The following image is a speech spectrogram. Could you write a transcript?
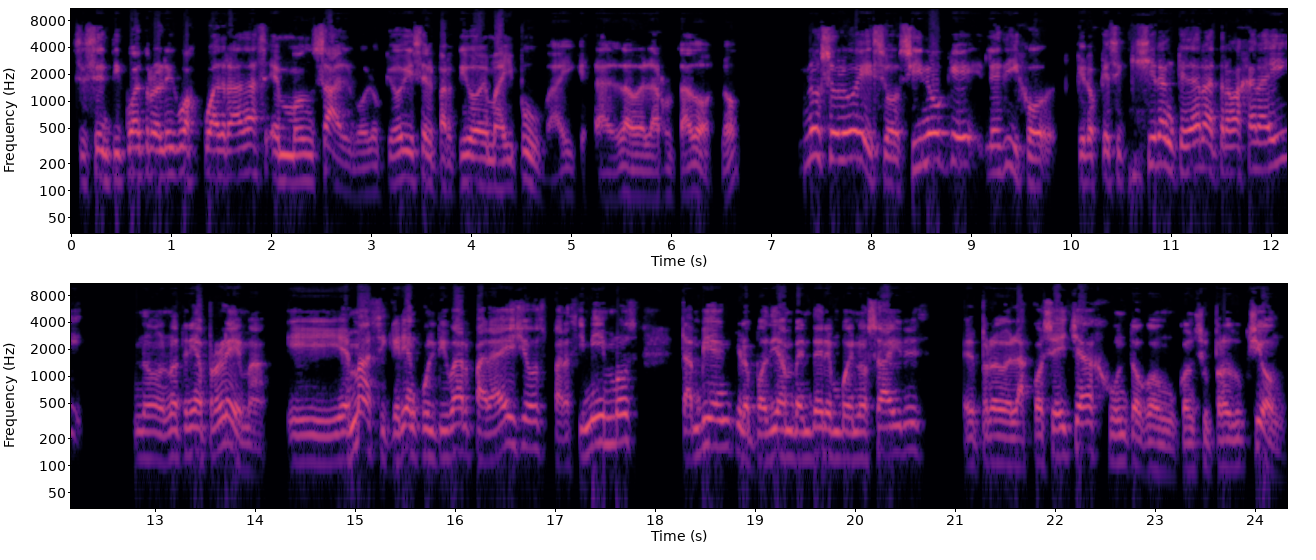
64 leguas cuadradas en Monsalvo, lo que hoy es el partido de Maipú, ahí que está al lado de la ruta 2, ¿no? No solo eso, sino que les dijo, que los que se quisieran quedar a trabajar ahí no, no tenía problema. Y es más, si querían cultivar para ellos, para sí mismos, también que lo podían vender en Buenos Aires, el las cosechas junto con, con su producción.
